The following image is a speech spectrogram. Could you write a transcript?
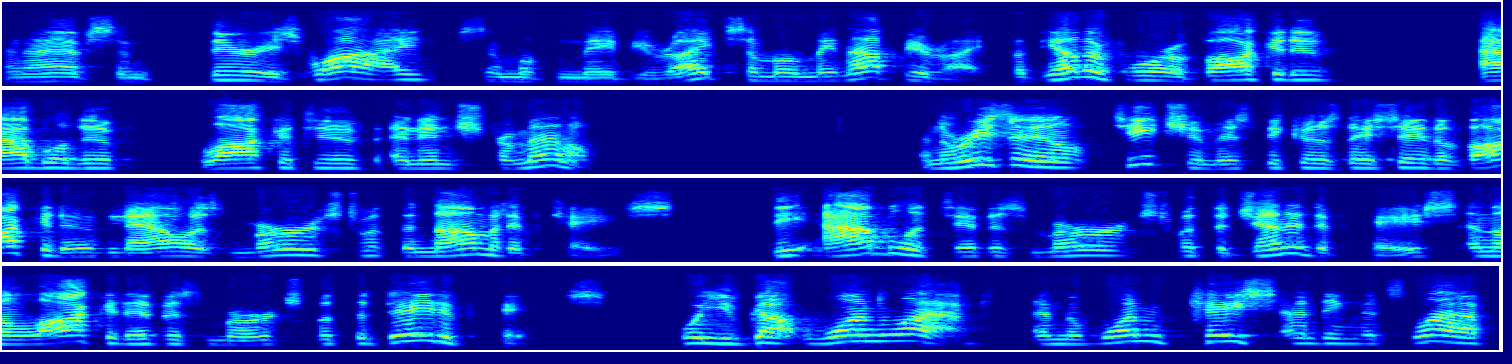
And I have some theories why. Some of them may be right, some of them may not be right. But the other four are vocative, ablative, locative, and instrumental. And the reason they don't teach them is because they say the vocative now is merged with the nominative case, the ablative is merged with the genitive case, and the locative is merged with the dative case. Well, you've got one left, and the one case ending that's left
